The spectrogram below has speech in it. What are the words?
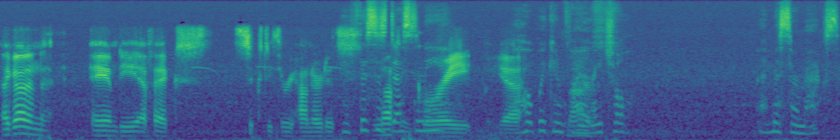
I got an AMD FX 6300. It's If this is nothing destiny, great, but I hope we can find Nice. Rachel. I miss her, Max.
